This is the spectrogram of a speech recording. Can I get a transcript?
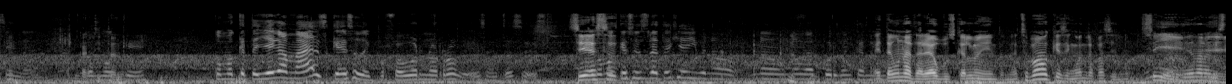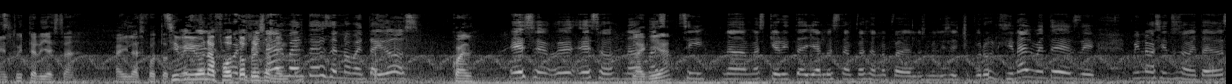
así, ¿no? Gatito, como ¿no? que... Como que te llega más que eso de por favor no robes, entonces... Sí, eso. Como que su estrategia ahí no, no, no va por buen camino. Ahí tengo una tarea, buscarlo en internet. Supongo que se encuentra fácil, ¿no? Sí, No, no en. Twitter ya está. Ahí las fotos. Sí, vi una foto precisamente. Originalmente es del 92. ¿Cuál? Ese, eh, eso, nada ¿La más. guía? Sí, nada más que ahorita ya lo están pasando para el 2018, pero originalmente es de 1992.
